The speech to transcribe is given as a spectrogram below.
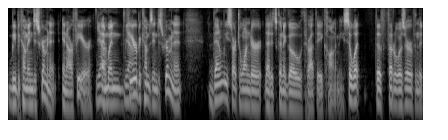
we become indiscriminate in our fear. Yeah. And when Yeah. fear becomes indiscriminate, then we start to wonder that it's going to go throughout the economy. So, what the Federal Reserve and the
